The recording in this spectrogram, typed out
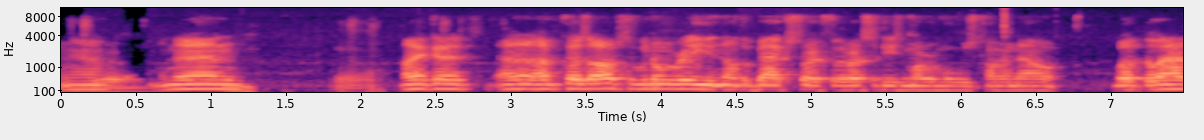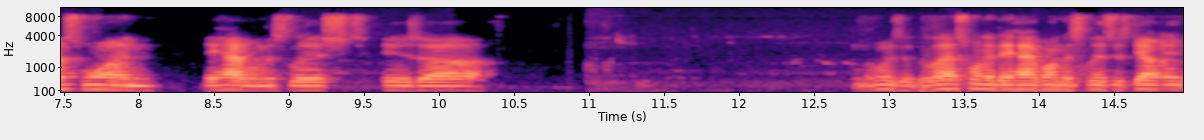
Yeah. And then, Yeah. like, uh, uh, because obviously we don't really know the backstory for the rest of these Marvel movies coming out. But the last one they have on this list is uh, what is it? The last one that they have on this list is Gal-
